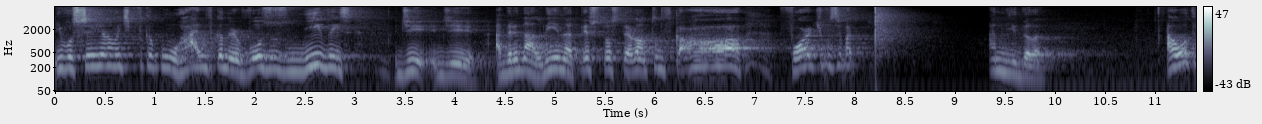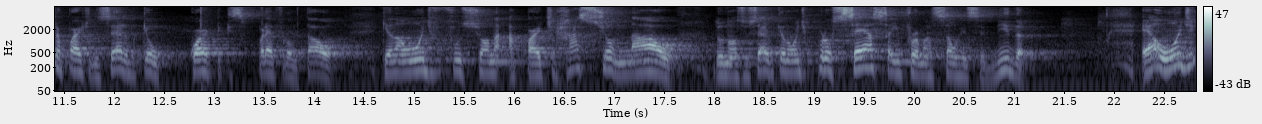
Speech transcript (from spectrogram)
e você geralmente fica com raiva, fica nervoso, os níveis de, de adrenalina, testosterona, tudo fica oh, forte, você vai. Amígdala. A outra parte do cérebro, que é o córtex pré-frontal, que é onde funciona a parte racional do nosso cérebro, que é onde processa a informação recebida, é aonde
